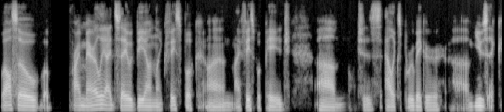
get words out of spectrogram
well, also, uh, primarily, I'd say would be on like Facebook, on my Facebook page. Um, which is Alex Brubaker uh, Music.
